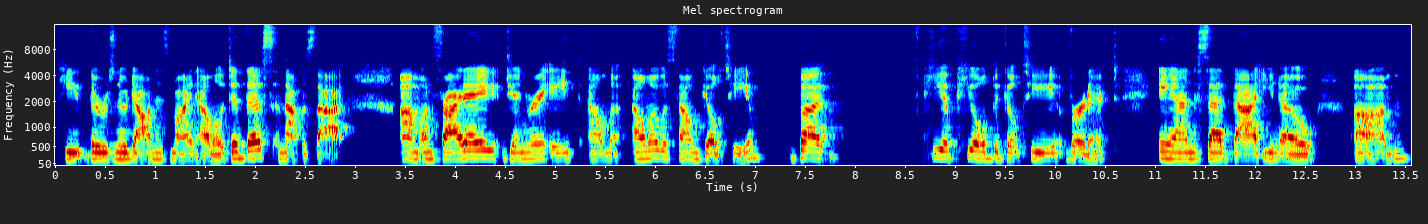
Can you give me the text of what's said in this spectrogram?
He there was no doubt in his mind Elmo did this, and that was that. Um, on Friday, January 8th, Elmo, Elmo was found guilty, but he appealed the guilty verdict and said that, you know, um,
